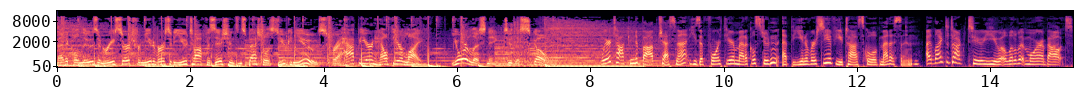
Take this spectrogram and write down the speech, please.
Medical news and research from University of Utah physicians and specialists you can use for a happier and healthier life. You're listening to The Scope. We're talking to Bob Chestnut. He's a fourth year medical student at the University of Utah School of Medicine. I'd like to talk to you a little bit more about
